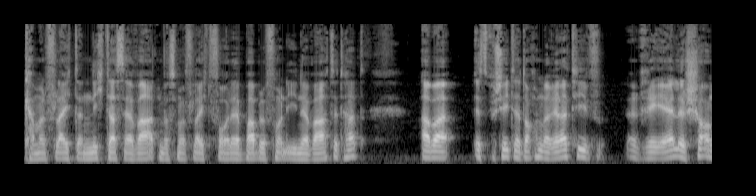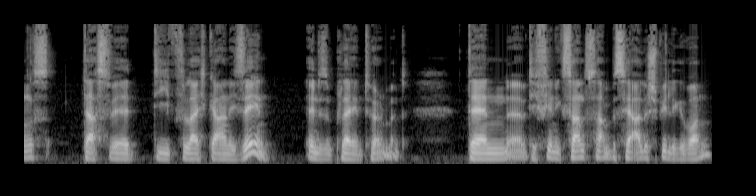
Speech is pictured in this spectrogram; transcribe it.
kann man vielleicht dann nicht das erwarten, was man vielleicht vor der Bubble von ihnen erwartet hat. Aber es besteht ja doch eine relativ reelle Chance, dass wir die vielleicht gar nicht sehen in diesem Play-in-Tournament. Denn äh, die Phoenix Suns haben bisher alle Spiele gewonnen.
